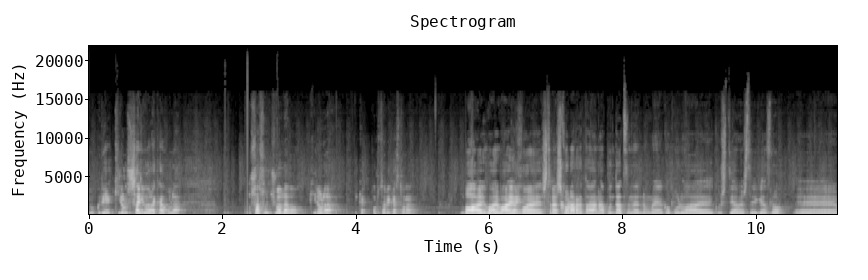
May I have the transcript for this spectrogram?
gure kirol saioa dakagula. Osasuntxu aldago, kirola, ortsor ikastoran. Bai, bai, bai, Bai. jo, estraeskolarretan apuntatzen den nume kopurua ikustia besteik ez do. E,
